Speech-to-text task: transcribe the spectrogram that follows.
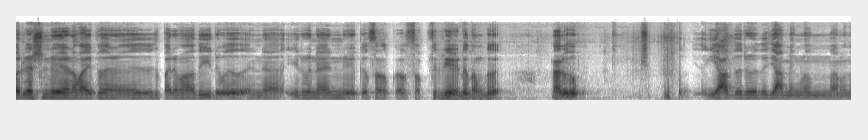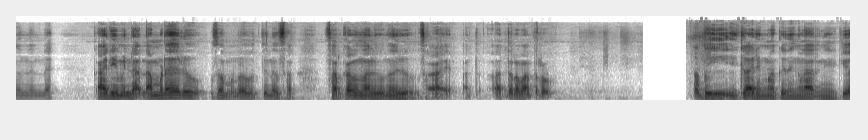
ഒരു ലക്ഷം രൂപയാണ് വായ്പ പരമാവധി ഇരുപതിന ഇരുപതിനായിരം രൂപയ്ക്ക് സർക്കാർ സബ്സിഡി ആയിട്ട് നമുക്ക് നൽകും. യാതൊരു വിധ ജാമ്യങ്ങളും നൽകുന്നതിന്റെ കാര്യമില്ല. നമ്മുടെ ഒരു സമൂഹത്തിന് സർക്കാർ നൽകുന്ന ഒരു സഹായം അത് അത്ര മാത്രമേ ഉള്ളൂ. അപ്പോൾ ഈ കാര്യങ്ങളൊക്കെ നിങ്ങൾ അറിഞ്ഞിരിക്കുക.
